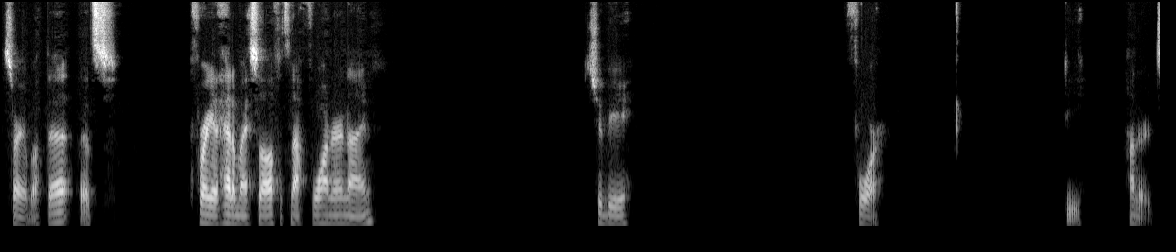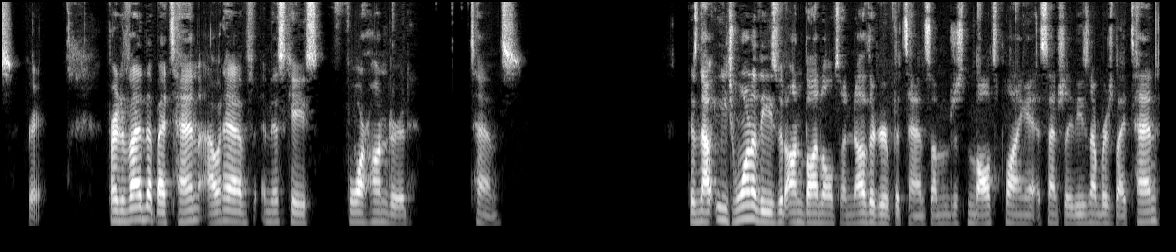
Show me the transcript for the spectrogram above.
Sorry about that. That's, before I get ahead of myself, it's not 409. Should be 4 D hundreds. Great. If I divide that by 10, I would have, in this case, 400 tens because now each one of these would unbundle to another group of 10. So I'm just multiplying it, essentially these numbers by 10,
